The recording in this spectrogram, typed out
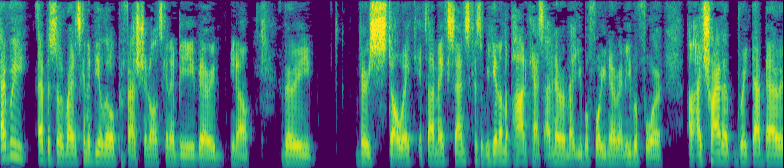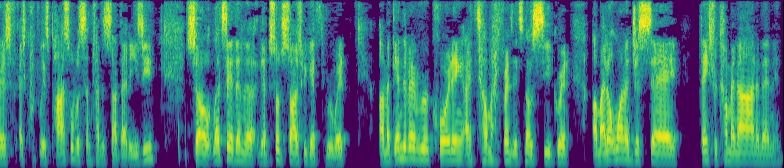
every episode, right? It's going to be a little professional. It's going to be very, you know, very, very stoic, if that makes sense. Cause we get on the podcast. I've never met you before. You never met me before. Uh, I try to break that barrier as, as, quickly as possible, but sometimes it's not that easy. So let's say then the, the episode starts, we get through it. Um, at the end of every recording, I tell my friends it's no secret. Um, I don't want to just say, thanks for coming on and then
